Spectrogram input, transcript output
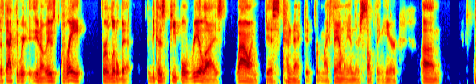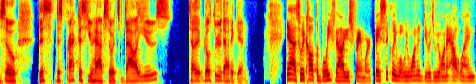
the fact that we're you know it was great for a little bit because people realized wow i'm disconnected from my family and there's something here. Um, so this this practice you have, so it's values. To go through that again. Yeah, so we call it the belief values framework. Basically, what we want to do is we want to outline.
